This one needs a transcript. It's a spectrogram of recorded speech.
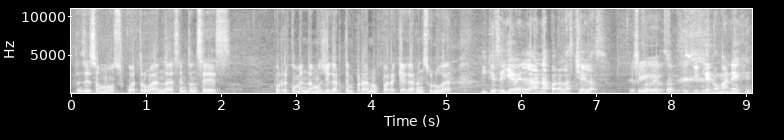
Entonces somos cuatro bandas, entonces pues recomendamos llegar temprano para que agarren su lugar. Y que se lleven lana para las chelas. Es Sí, correcto. sí, Y que no manejen.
